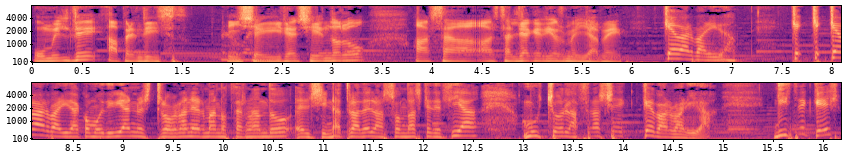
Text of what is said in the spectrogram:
humilde aprendiz y seguiré siéndolo hasta, hasta el día que Dios me llame. ¡Qué barbaridad! Qué, qué- qué barbaridad! Como diría nuestro gran hermano Fernando, el Sinatra de las ondas, que decía mucho la frase ¡qué barbaridad! Dice que es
